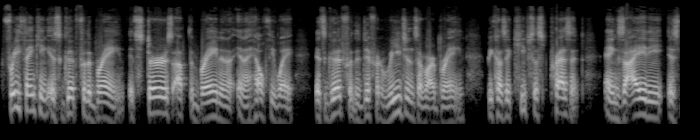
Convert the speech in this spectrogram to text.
free thinking is good for the brain. It stirs up the brain in a, in a healthy way. It's good for the different regions of our brain because it keeps us present. Anxiety is,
